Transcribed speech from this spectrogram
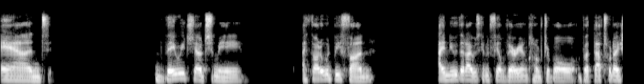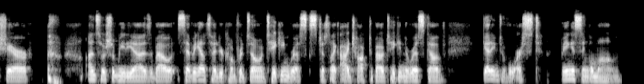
and they reached out to me. I thought it would be fun. I knew that I was going to feel very uncomfortable, but that's what I share on social media is about stepping outside your comfort zone, taking risks, just like I talked about taking the risk of getting divorced, being a single mom,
